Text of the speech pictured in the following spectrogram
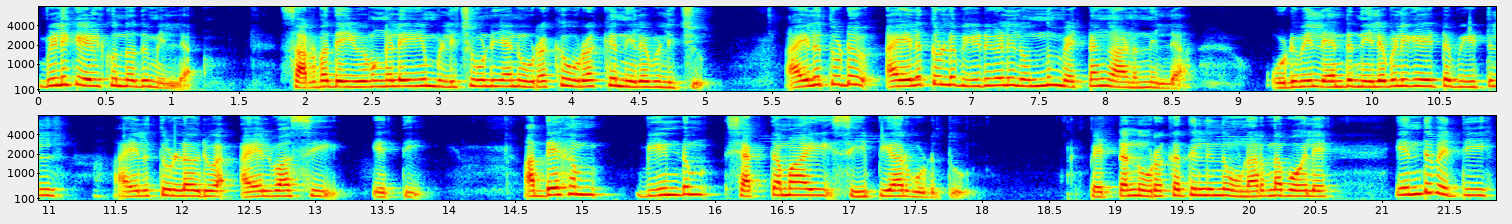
വിളി കേൾക്കുന്നതുമില്ല. സർവദൈവങ്ങളെയും വിളിച്ചുകൊണ്ട് ഞാൻ ഉറക്കെ ഉറക്കെ നിലവിളിച്ചു. അയലത്തോട് അയലത്തുള്ള വീടുകളിലൊന്നും വെട്ടം കാണുന്നില്ല. ഒടുവിൽ എന്റെ നിലവിളി കേട്ട വീട്ടിൽ അയലത്തുള്ള ഒരു അയൽവാസി എത്തി. അദ്ദേഹം വീണ്ടും ശക്തമായി സി പി ആർ കൊടുത്തു. പെട്ടെന്ന് ഉറക്കത്തിൽ നിന്ന് ഉണർന്ന പോലെ എന്തു പറ്റി?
